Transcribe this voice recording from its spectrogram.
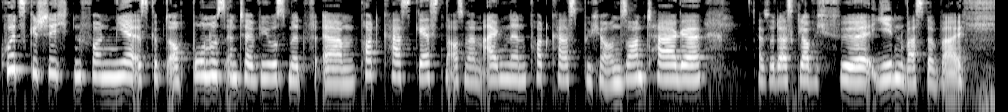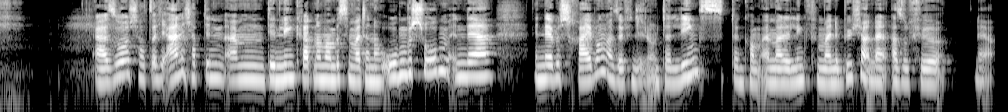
Kurzgeschichten von mir. Es gibt auch Bonusinterviews mit ähm, Podcast-Gästen aus meinem eigenen Podcast Bücher und Sonntage. Also da ist, glaube ich, für jeden was dabei. Also schaut euch an. Ich habe den, ähm, den Link gerade noch mal ein bisschen weiter nach oben geschoben in der, in der Beschreibung. Also ihr findet ihn unter Links. Dann kommt einmal der Link für meine Bücher und dann, also für, ja,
